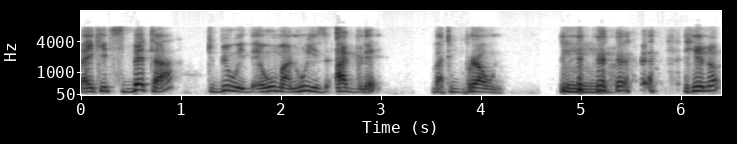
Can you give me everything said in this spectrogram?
Like it's better to be with a woman who is ugly but brown. Mm. you know?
